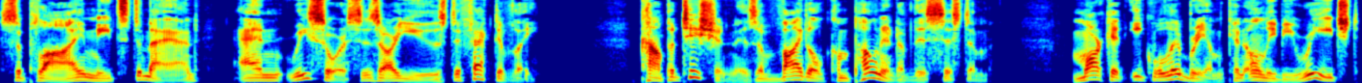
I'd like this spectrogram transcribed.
Supply meets demand, and resources are used effectively. Competition is a vital component of this system. Market equilibrium can only be reached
